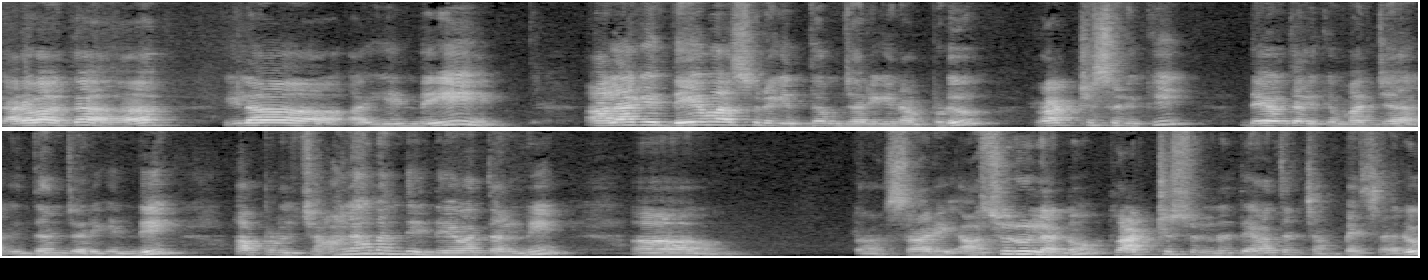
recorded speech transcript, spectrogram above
తర్వాత ఇలా అయ్యింది. అలాగే దేవాసుర యుద్ధం జరిగినప్పుడు రాక్షసుడికి దేవతలకి మధ్య యుద్ధం జరిగింది. అప్పుడు చాలామంది దేవతల్ని సారీ అసురులను రాక్షసులను దేవతలు చంపేశారు.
